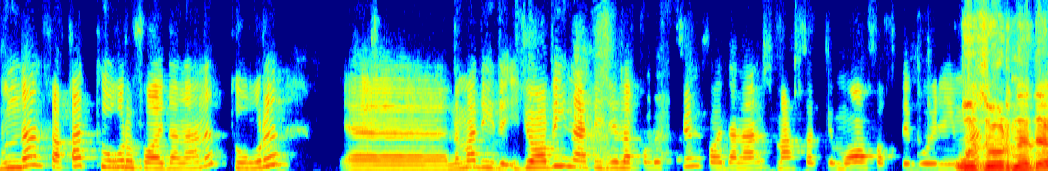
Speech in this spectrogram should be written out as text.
Bundan faqat to'g'ri foydalanib to'g'ri nima deydi? Ijobiy natijalar qilish uchun foydalanish maqsadga muvofiq deb o'ylayman. O'z o'rnida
